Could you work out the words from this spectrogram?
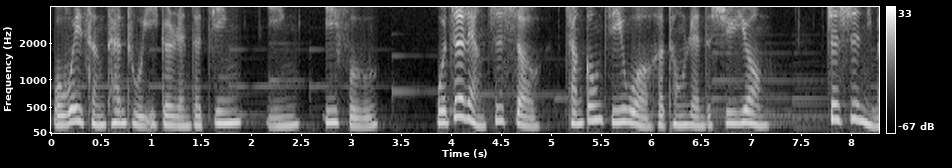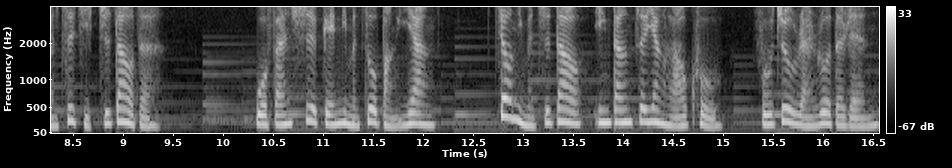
我未曾贪图一个人的金银衣服，我这两只手常供给我和同人的需用，这是你们自己知道的。我凡事给你们做榜样。叫你们知道，应当这样劳苦，扶助软弱的人，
